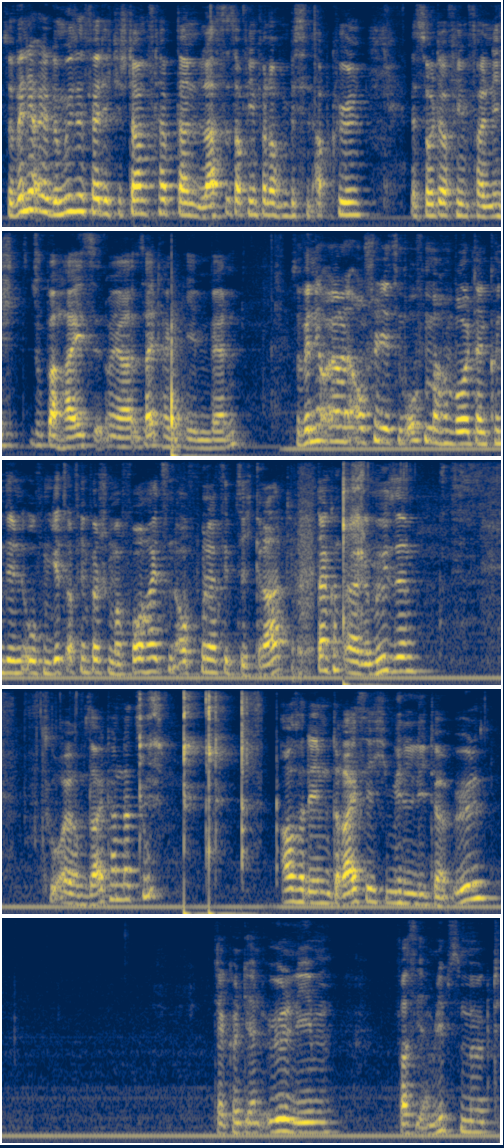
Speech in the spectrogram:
So, wenn ihr euer Gemüse fertig gestampft habt, dann lasst es auf jeden Fall noch ein bisschen abkühlen. Es sollte auf jeden Fall nicht super heiß in euer Seitan gegeben werden. So, wenn ihr euren Aufschnitt jetzt im Ofen machen wollt, dann könnt ihr den Ofen jetzt auf jeden Fall schon mal vorheizen auf 170 Grad. Dann kommt euer Gemüse zu eurem Seitan dazu. Außerdem 30 Milliliter Öl. Da könnt ihr ein Öl nehmen, was ihr am liebsten mögt.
